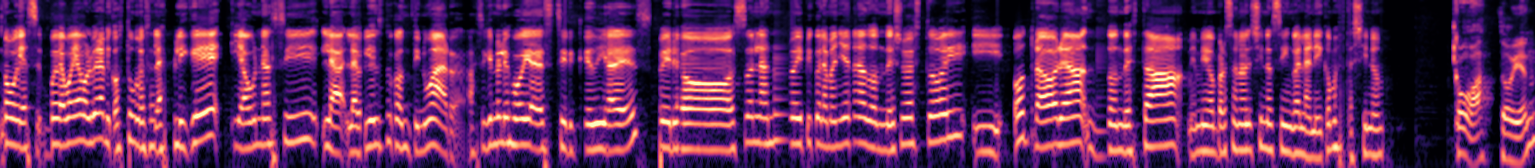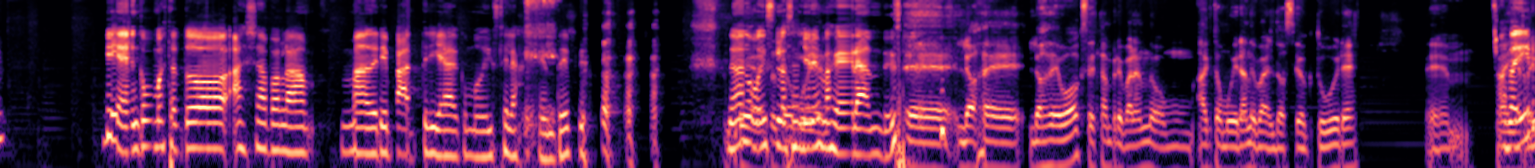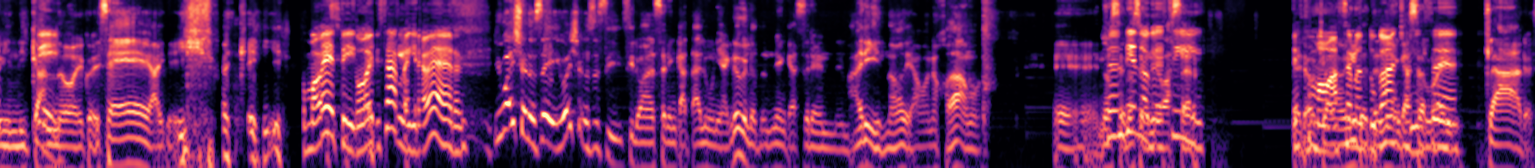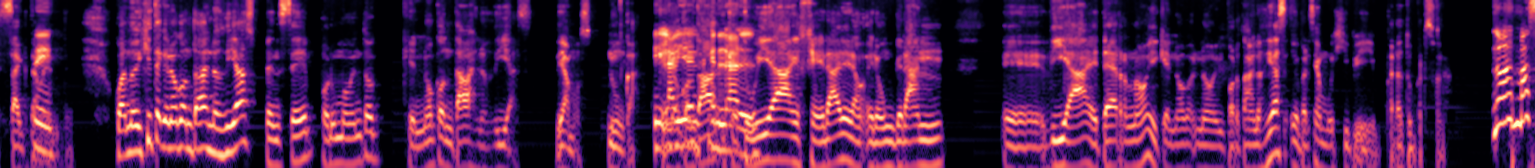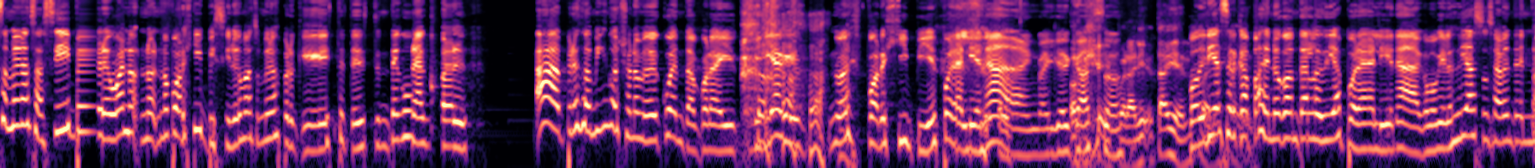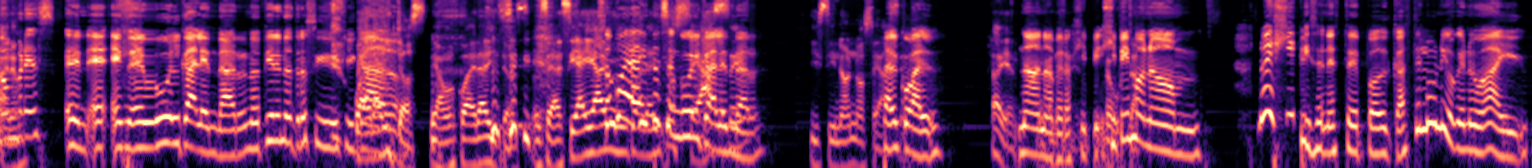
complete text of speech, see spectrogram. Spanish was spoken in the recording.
no voy a, voy a, volver a mi costumbre, se la expliqué y aún así la, pienso continuar. Así que no les voy a decir qué día es, pero son las nueve y pico de la mañana donde yo estoy y otra hora donde está mi amigo personal Gino Singolani. ¿Cómo está Gino? ¿Cómo va? ¿Todo bien? Bien, ¿cómo está todo allá por la madre patria, como dice la gente? No, como dicen los señores más grandes. Eh, los, de, los de Vox están preparando un acto muy grande para el 12 de octubre. Eh, ahí reivindicando. Sí. hay que ir, hay que ir. Como Betty, como Betty Sarla, ir a ver. Igual yo no sé, igual yo no sé si, si, lo van a hacer en Cataluña. Creo que lo tendrían que hacer en Madrid, ¿no? Digamos, no jodamos. Eh, no yo sé, entiendo que sí. Es como hacerlo en tu cancha, no sé. Claro, exactamente. Cuando dijiste que no contabas los días, pensé por un momento que no contabas los días digamos, nunca. que la vida en general. Que tu vida en general era, era un gran eh, día eterno y que no, no, importaban los días y me parecía muy hippie para tu persona. No, es más o menos así, pero igual no, no, por hippie, sino más o menos porque este, tengo una col Ah, pero es domingo, yo no me doy cuenta por ahí. Diría que no es por hippie, es por alienada en cualquier caso. está bien. Podría ser capaz de no contar los días por alienada. Como que los días son solamente nombres en, el Google Calendar, no tienen otro significado. Cuadraditos, digamos, cuadraditos. O sea, si hay algo. Son cuadraditos en Google Calendar. Y si no, no se hace. Tal cual. Está bien. No, no, pero hippie, hippismo no. No hay hippies en este podcast, es lo único que no hay.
